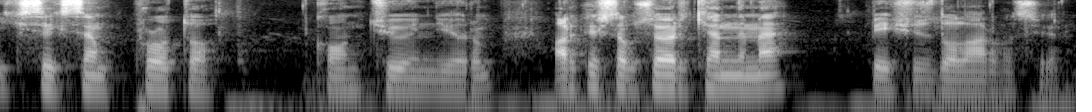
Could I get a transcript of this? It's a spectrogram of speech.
X80 Proto. Continue diyorum. Arkadaşlar bu sefer kendime 500 dolar basıyorum.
